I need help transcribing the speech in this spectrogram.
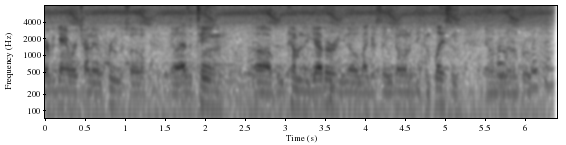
Every game we're trying to improve. So, you know, as a team, uh, we're coming together. You know, like I said, we don't want to be complacent, and we're looking to improve.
